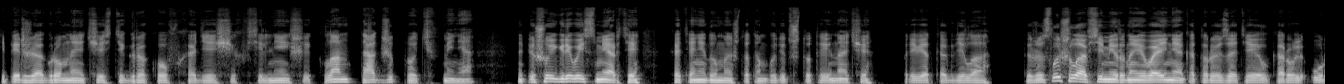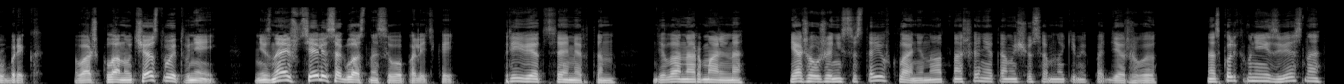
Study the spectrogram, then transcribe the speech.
Теперь же огромная часть игроков, входящих в сильнейший клан, также против меня. Напишу игривой смерти, хотя не думаю, что там будет что-то иначе. Привет, как дела? Ты же слышала о всемирной войне, которую затеял король Урбрик? Ваш клан участвует в ней? Не знаешь, все ли согласны с его политикой? Привет, Сэмертон. Дела нормально. Я же уже не состою в клане, но отношения там еще со многими поддерживаю. Насколько мне известно,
